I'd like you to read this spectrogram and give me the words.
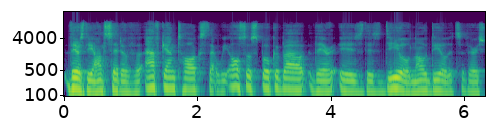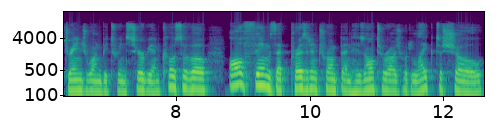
There's the onset of Afghan talks that we also spoke about. There is this deal, no deal, it's a very strange one between Serbia and Kosovo. All things that President Trump and his entourage would like to show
